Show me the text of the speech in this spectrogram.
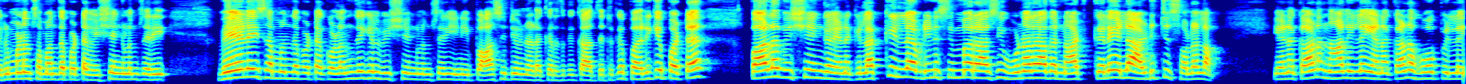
திருமணம் சம்மந்தப்பட்ட விஷயங்களும் சரி வேலை சம்மந்தப்பட்ட குழந்தைகள் விஷயங்களும் சரி இனி பாசிட்டிவ் நடக்கிறதுக்கு காத்துட்ருக்கு பறிக்கப்பட்ட பல விஷயங்கள் எனக்கு லக்கு இல்லை அப்படின்னு சிம்ம ராசி உணராத நாட்களே எல்லாம் அடித்து சொல்லலாம் எனக்கான நாள் இல்லை எனக்கான ஹோப் இல்லை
